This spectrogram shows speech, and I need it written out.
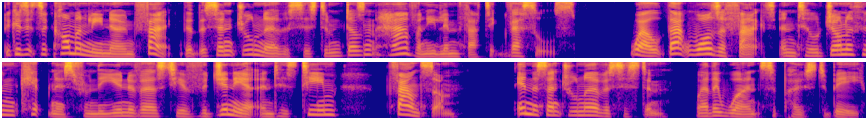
because it's a commonly known fact that the central nervous system doesn't have any lymphatic vessels. Well, that was a fact until Jonathan Kipnis from the University of Virginia and his team found some in the central nervous system, where they weren't supposed to be.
